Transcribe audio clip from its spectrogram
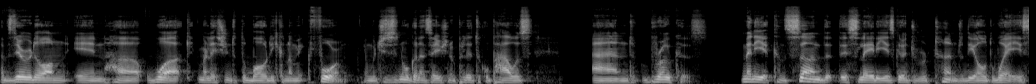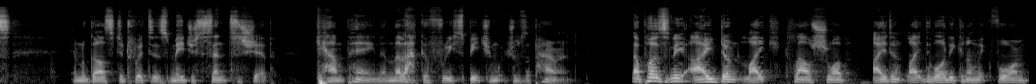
have zeroed on in her work in relation to the World Economic Forum, which is an organization of political powers and brokers. Many are concerned that this lady is going to return to the old ways in regards to Twitter's major censorship campaign and the lack of free speech in which was apparent. Now, personally, I don't like Klaus Schwab. I don't like the World Economic Forum.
